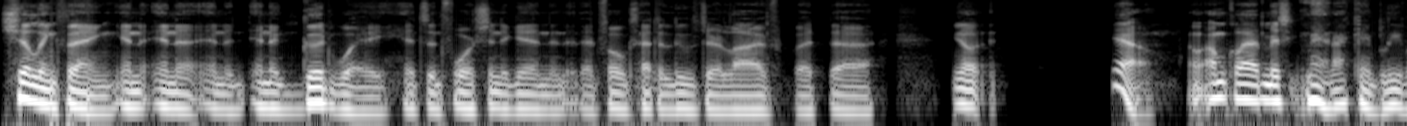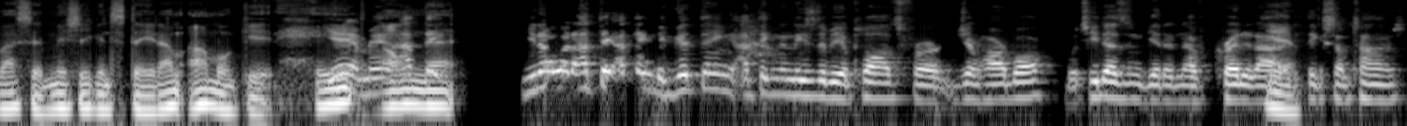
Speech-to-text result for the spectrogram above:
chilling thing in in a, in a in a good way. It's unfortunate again that folks had to lose their lives, but uh, you know, yeah, I'm glad Michigan. Man, I can't believe I said Michigan State. I'm I'm gonna get hate yeah, man, on that. You know what? I think I think the good thing I think there needs to be applause for Jim Harbaugh, which he doesn't get enough credit. I yeah. think sometimes,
